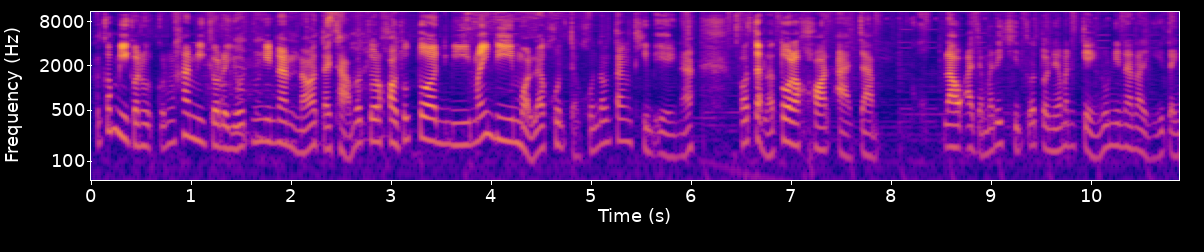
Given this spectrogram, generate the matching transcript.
แล้วก็มีกลค่อนข้างมีกลยุทธ์นู่นนี่นั่นเนาะแต่ถามว่าตัวละครทุกตัวดีไม่ดีหมดแล้วคุณแต่คุณต้องตั้งทีมเองนะ เพราะแต่ละตัวละครอาจจะเราอาจจะไม่ได้คิดว่าตัวนี้มันเก่งนู่นนี่นั่นอะไรอย่างนี้แต่จ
